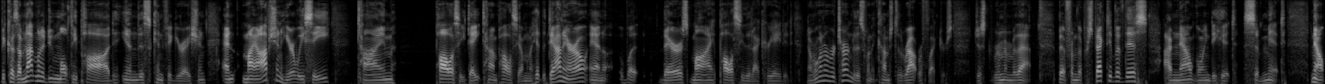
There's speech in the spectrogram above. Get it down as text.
because I'm not going to do multi-pod in this configuration. And my option here, we see time policy, date time policy. I'm going to hit the down arrow and what there's my policy that I created. Now we're going to return to this when it comes to the route reflectors. Just remember that. But from the perspective of this, I'm now going to hit submit. Now,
